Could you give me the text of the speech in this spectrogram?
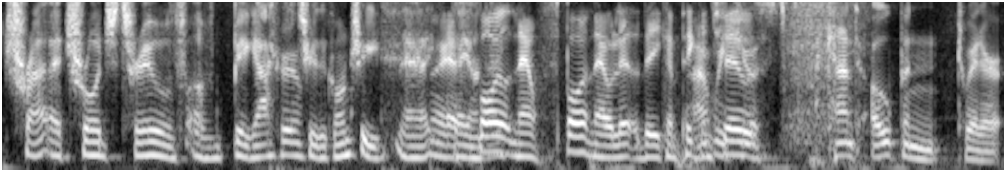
tra- uh, trudge through of, of big acts through the country. Uh, Oh, yeah, day on spoiled day. now. Spoiled now a little bit. You can pick Aren't and we choose. just? I can't open Twitter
